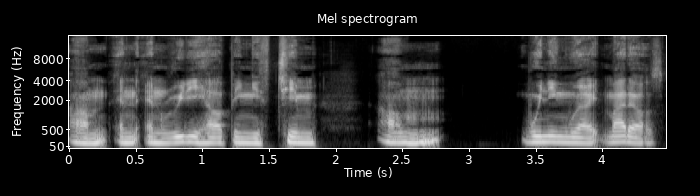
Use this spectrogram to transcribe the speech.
um, and and really helping his team um, winning where it matters.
